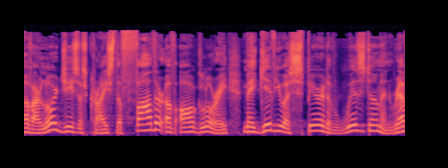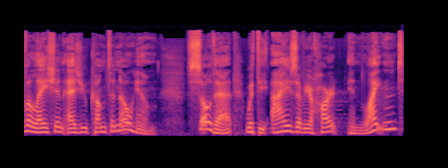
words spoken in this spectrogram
of our Lord Jesus Christ, the Father of all glory, may give you a spirit of wisdom and revelation as you come to know him, so that with the eyes of your heart enlightened,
